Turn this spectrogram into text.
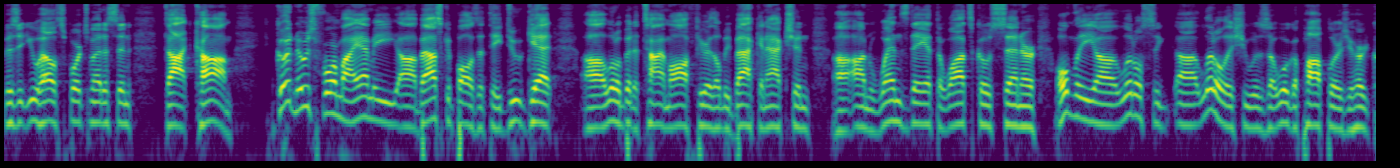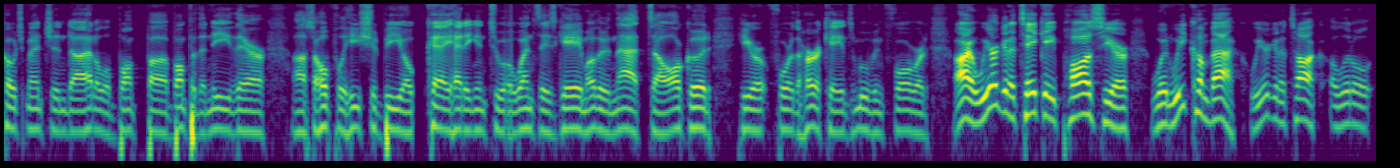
Visit uhealthsportsmedicine.com. Good news for Miami uh, basketball is that they do get uh, a little bit of time off here. They'll be back in action uh, on Wednesday at the Watsco Center. Only uh, little uh, little issue was uh, Wooga Poplar, as you heard Coach mentioned, had a little bump bump of the knee there. so hopefully he should be okay heading into a Wednesday's game. Other than that, all good here for the Hurricanes moving forward. All right, we are going to take a pause here. When we come back, we are going to talk a little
